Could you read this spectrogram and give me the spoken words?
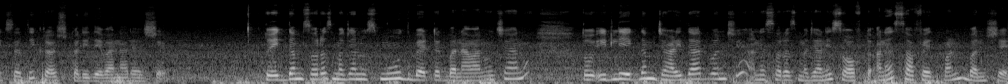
મિક્સરથી ક્રશ કરી દેવાના રહેશે. તો એકદમ સરસ મજાનું સ્મૂથ બેટર બનાવવાનું છે આનું. તો ઇડલી એકદમ જાળીદાર બનશે અને સરસ મજાની સોફ્ટ અને સફેદ પણ બનશે.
